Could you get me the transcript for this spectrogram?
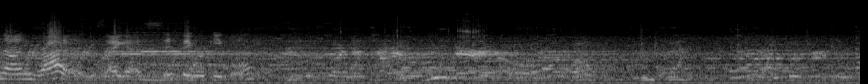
non gratas, I guess, if they were people. Like a giant blueberry. Well, you see, I look at you. I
